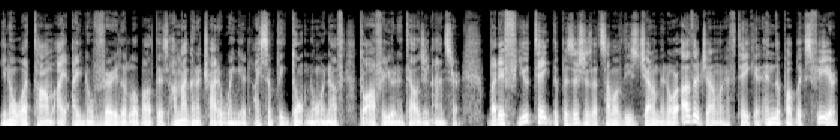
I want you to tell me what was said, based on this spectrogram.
you know what, Tom? I, I know very little about this. I'm not going to try to wing it. I simply don't know enough to offer you an intelligent answer. But if you take the positions that some of these gentlemen or other gentlemen have taken in the public sphere,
